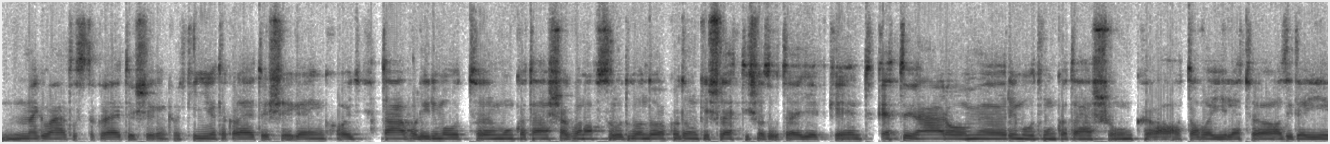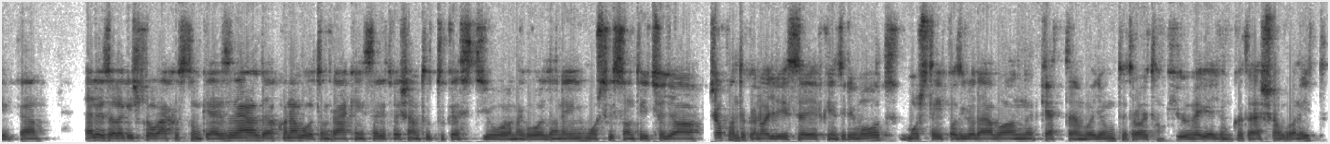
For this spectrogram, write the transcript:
megváltoztak a lehetőségeink, hogy kinyíltak a lehetőségeink, hogy távoli remote munkatársakban abszolút gondolkodunk, és lett is azóta egyébként kettő-három remote munkatársunk a tavalyi, illetve az idei évben Előzőleg is próbálkoztunk ezzel, de akkor nem voltunk rákényszerítve, és nem tudtuk ezt jól megoldani. Most viszont így, hogy a csapatok a nagy része egyébként remote, most épp az irodában ketten vagyunk, tehát rajtunk kívül még egy munkatársam van itt.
